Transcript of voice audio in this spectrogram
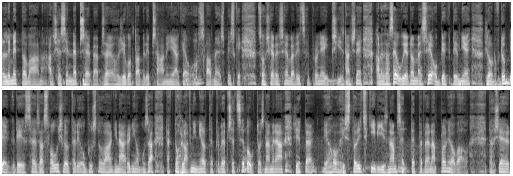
limitován a že si nepřeje, aby za jeho života byly psány nějaké hmm. oslavné spisky, což je, myslím, velice pro něj příznačné, ale zase uvědomme si objektivně, že on v době, kdy se zasloužil tedy obustování Národního muzea, tak to hlavní měl teprve před sebou. To znamená, že ta jeho historický význam se teprve naplňoval. Takže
